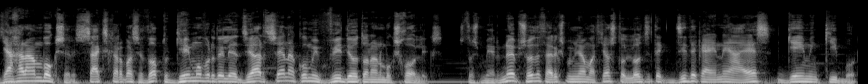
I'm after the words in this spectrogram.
Γεια χαρά Unboxers, Σάξ Καρπάς εδώ από το GameOver.gr σε ένα ακόμη βίντεο των Unboxholics. Στο σημερινό επεισόδιο θα ρίξουμε μια ματιά στο Logitech G19S Gaming Keyboard,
